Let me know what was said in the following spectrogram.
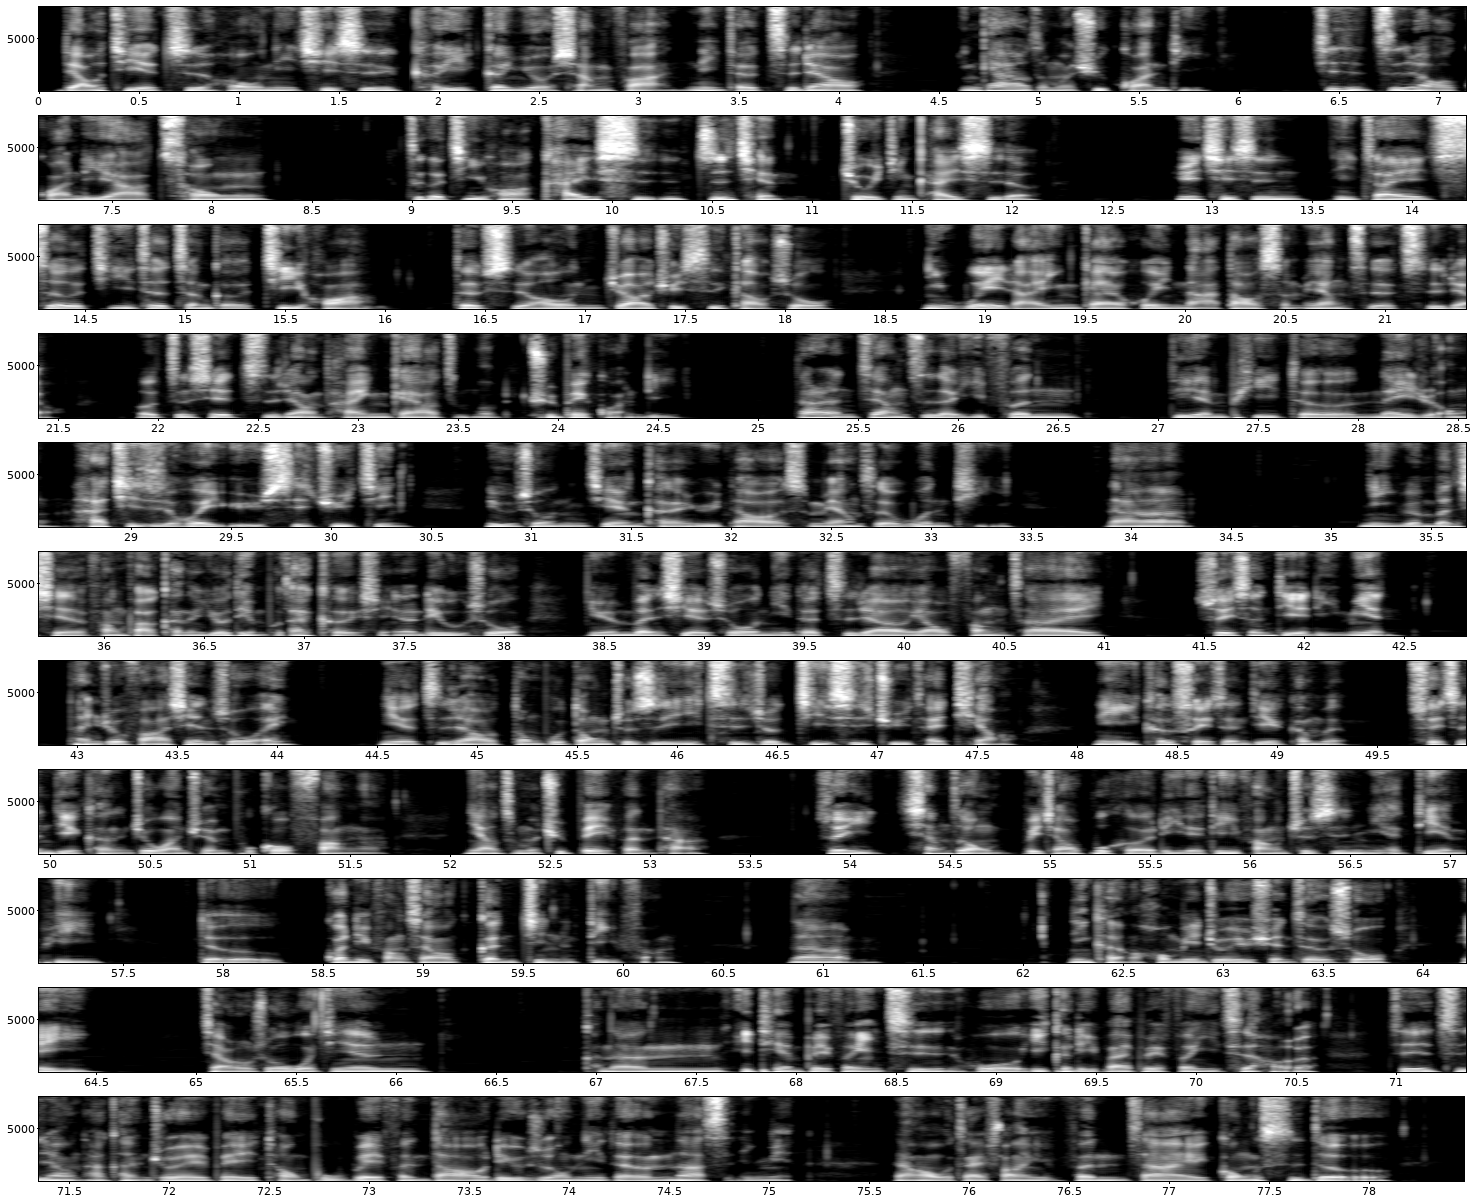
了解之后，你其实可以更有想法，你的资料应该要怎么去管理。其实资料管理啊，从这个计划开始之前就已经开始了，因为其实你在设计这整个计划的时候，你就要去思考说。你未来应该会拿到什么样子的资料，而这些资料它应该要怎么去被管理？当然，这样子的一份 DMP 的内容，它其实会与时俱进。例如说，你今天可能遇到了什么样子的问题，那你原本写的方法可能有点不太可行。例如说，你原本写说你的资料要放在随身碟里面，但你就发现说，哎，你的资料动不动就是一次就几十 G 在跳。你一颗随身碟根本随身碟可能就完全不够放啊！你要怎么去备份它？所以像这种比较不合理的地方，就是你的 DMP 的管理方式要跟进的地方。那你可能后面就会选择说：诶，假如说我今天可能一天备份一次，或一个礼拜备份一次好了，这些资料它可能就会被同步备份到，例如说你的 NAS 里面。然后我再放一份在公司的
